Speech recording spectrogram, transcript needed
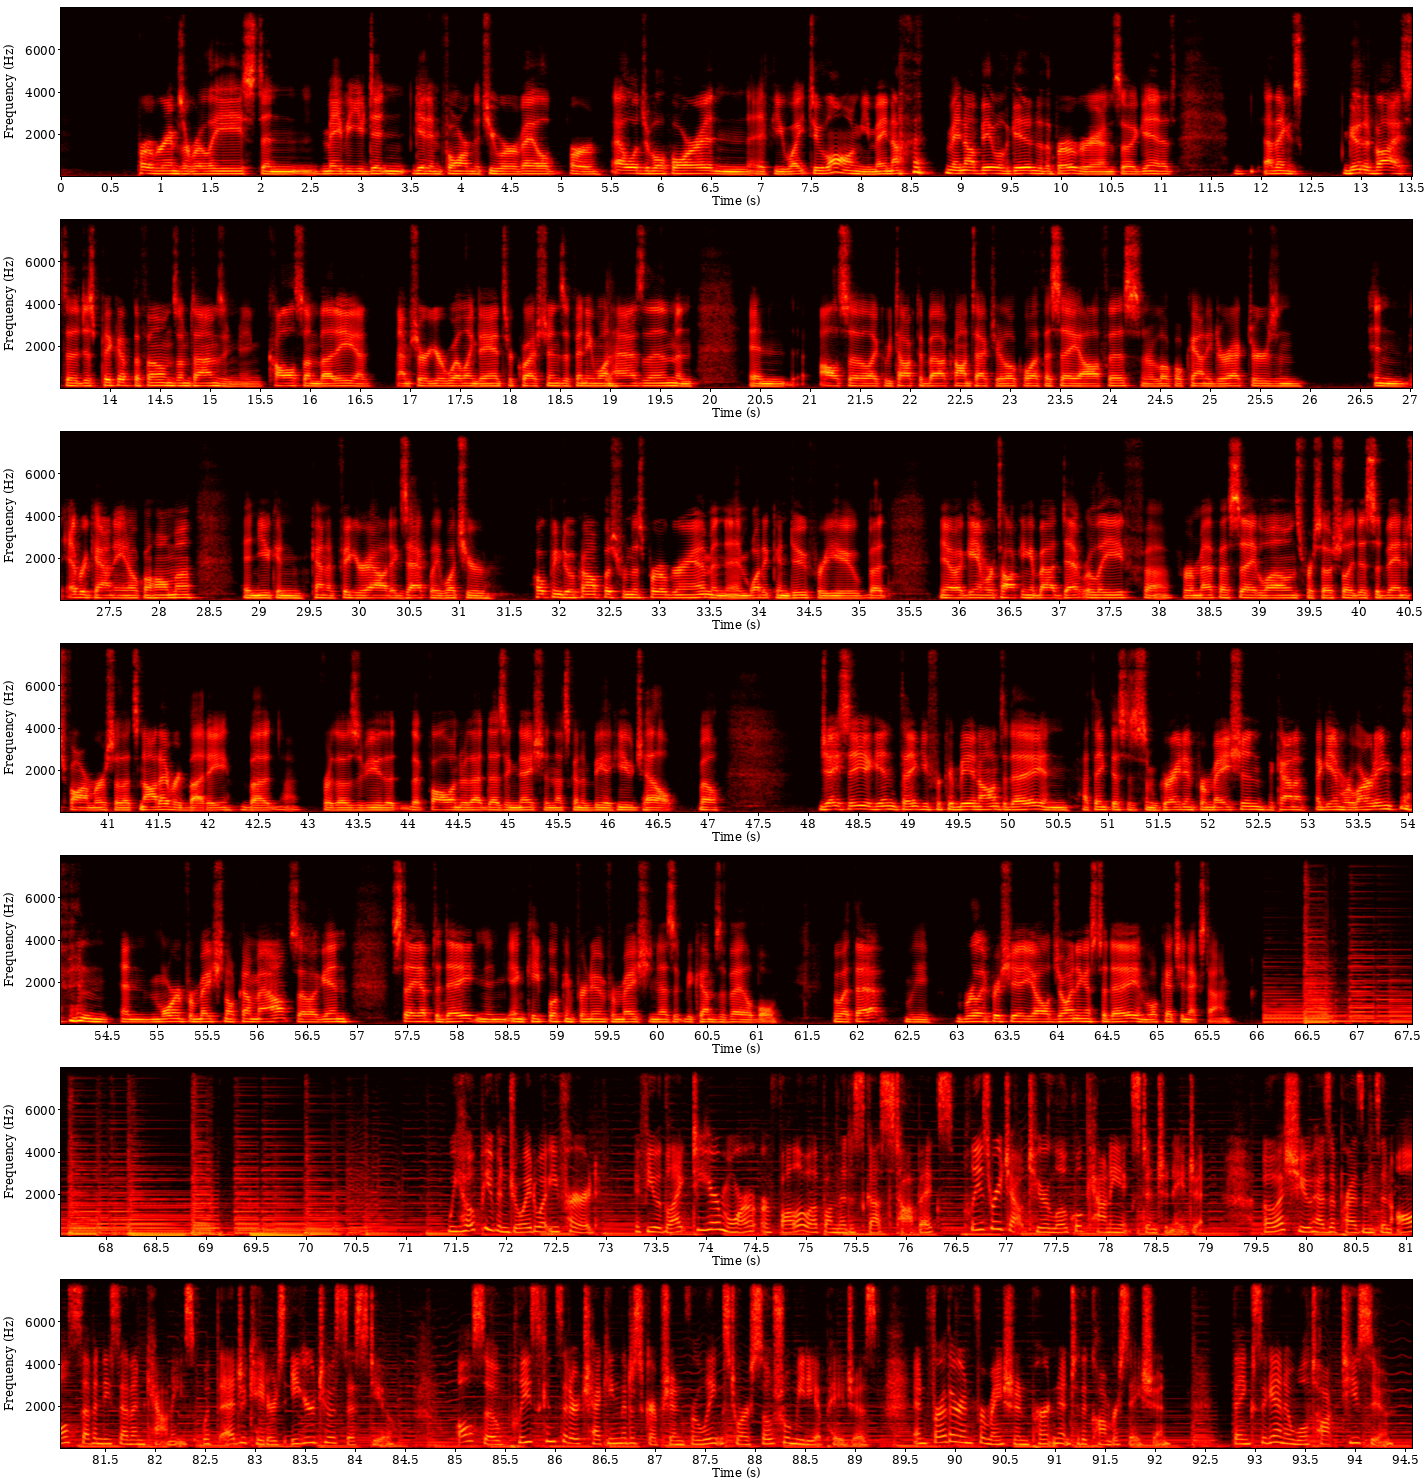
programs are released and maybe you didn't get informed that you were available or eligible for it and if you wait too long you may not may not be able to get into the program. So again it's i think it's good advice to just pick up the phone sometimes and, and call somebody. I, i'm sure you're willing to answer questions if anyone has them. And and also like we talked about contact your local fsa office or local county directors and in every county in oklahoma and you can kind of figure out exactly what you're hoping to accomplish from this program and, and what it can do for you. But you know, again, we're talking about debt relief uh, from FSA loans for socially disadvantaged farmers. So that's not everybody, but uh, for those of you that, that fall under that designation, that's going to be a huge help. Well, JC, again, thank you for being on today. And I think this is some great information. We kind of, again, we're learning and, and more information will come out. So, again, stay up to date and, and keep looking for new information as it becomes available. But with that, we really appreciate you all joining us today, and we'll catch you next time. We hope you've enjoyed what you've heard. If you would like to hear more or follow up on the discussed topics, please reach out to your local county extension agent. OSU has a presence in all 77 counties, with educators eager to assist you. Also, please consider checking the description for links to our social media pages and further information pertinent to the conversation. Thanks again, and we'll talk to you soon.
